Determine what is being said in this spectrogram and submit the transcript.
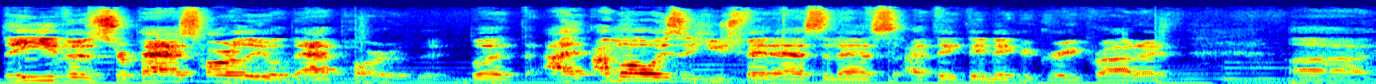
they even surpassed Harley on that part of it. But I, I'm always a huge fan of SNS. I think they make a great product. Uh,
